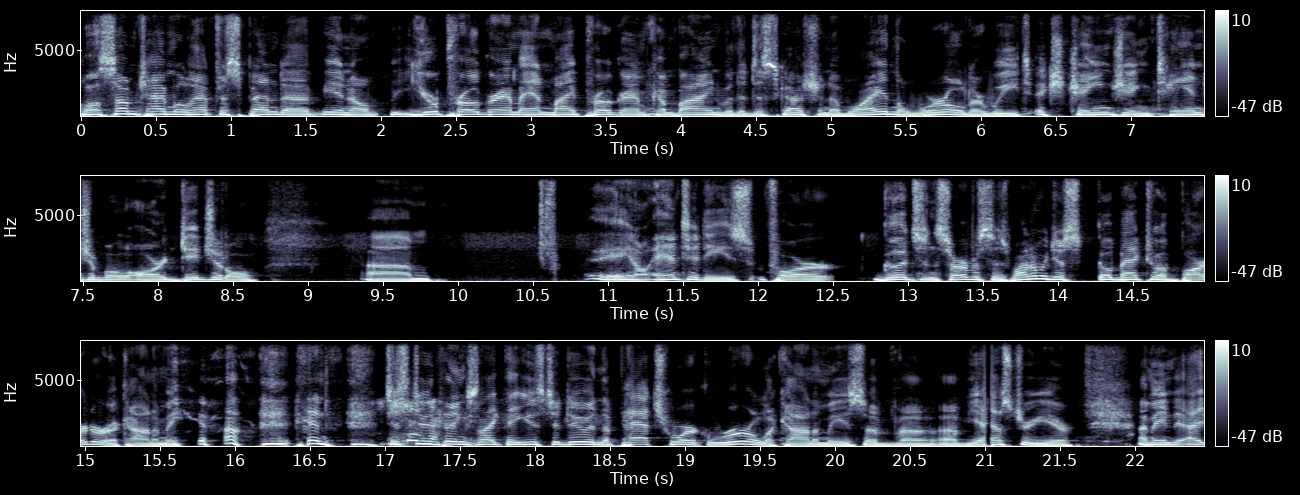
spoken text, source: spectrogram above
Well, sometime we'll have to spend a, you know, your program and my program combined with a discussion of why in the world are we exchanging tangible or digital, um, you know, entities for goods and services. Why don't we just go back to a barter economy and just do things like they used to do in the patchwork rural economies of uh, of yesteryear? I mean, I,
